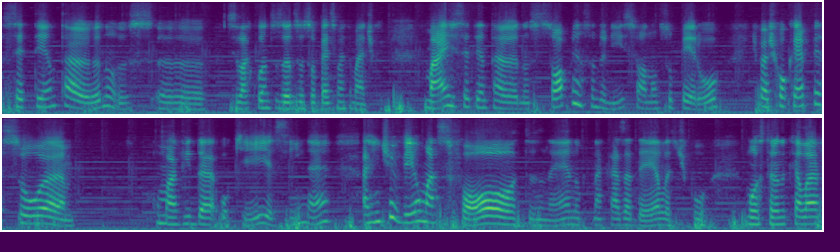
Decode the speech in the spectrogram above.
70 anos, uh, sei lá quantos anos, eu sou péssima matemática, mais de 70 anos só pensando nisso, ela não superou. Tipo, acho que qualquer pessoa com uma vida ok, assim, né? A gente vê umas fotos, né, no, na casa dela, tipo, mostrando que ela,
